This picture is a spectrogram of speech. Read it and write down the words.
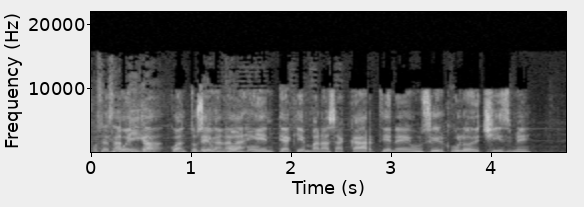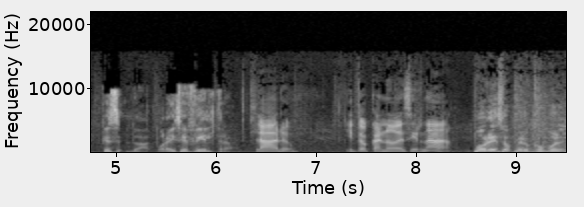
O sea, es cuenta amiga cuánto se gana la gente, a quién van a sacar. Tiene un círculo de chisme que ah, por ahí se filtra. Claro. Y toca no decir nada. Por eso, pero ¿cómo el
